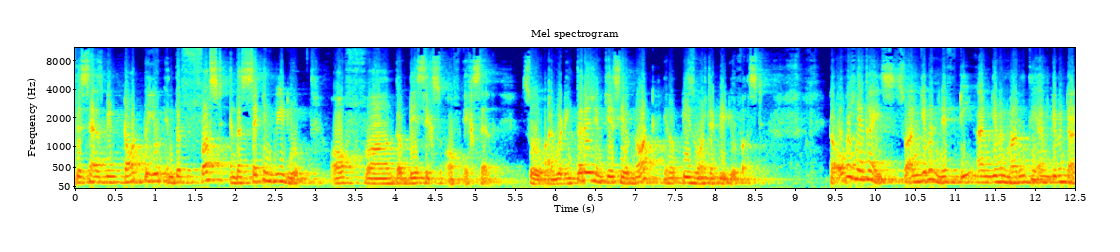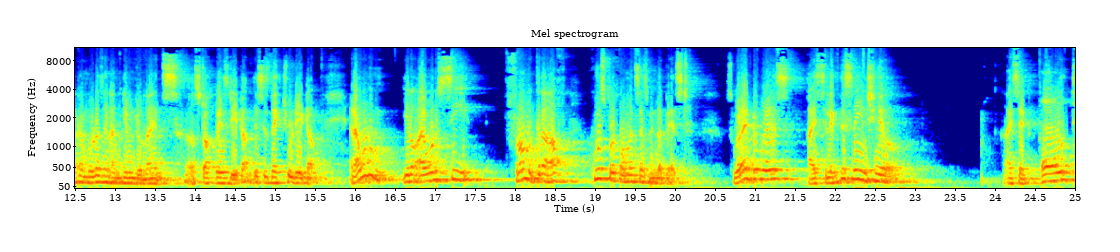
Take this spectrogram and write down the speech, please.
This has been taught to you in the first and the second video of uh, the basics of Excel. So I would encourage in case you have not, you know, please watch that video first. Now over here guys, so I'm given Nifty, I'm given Maruti, I'm given Tata Motors and I'm given Reliance uh, stock price data. This is the actual data. And I want to, you know, I want to see from a graph whose performance has been the best. So what I do is I select this range here. I said Alt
